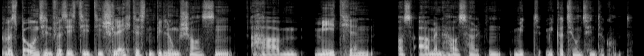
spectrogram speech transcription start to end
was bei uns jedenfalls ist, die, die schlechtesten Bildungschancen haben Mädchen aus armen Haushalten mit Migrationshintergrund.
